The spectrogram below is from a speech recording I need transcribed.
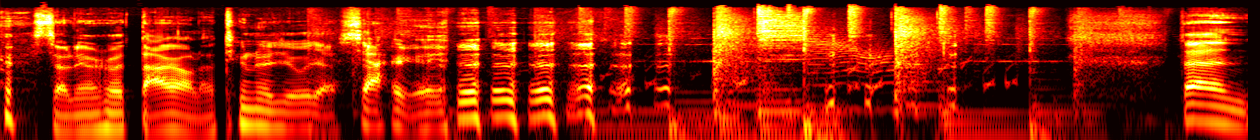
用。小玲说打扰了，听着就有点吓人。但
